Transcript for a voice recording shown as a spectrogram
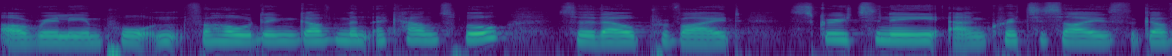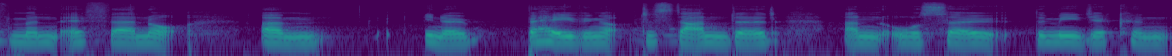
are really important for holding government accountable. So they'll provide scrutiny and criticise the government if they're not um, you know, behaving up to standard, and also the media can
